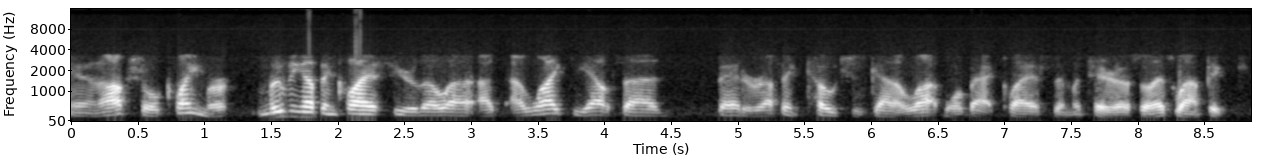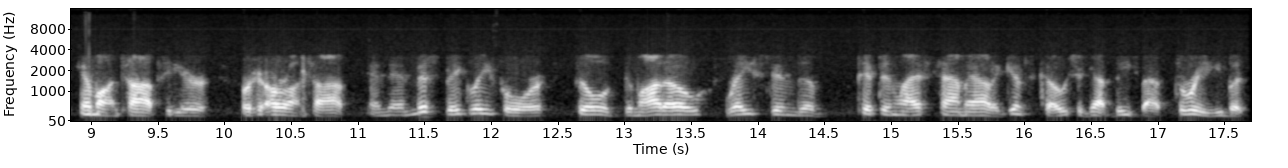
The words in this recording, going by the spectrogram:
in an optional claimer. Moving up in class here, though, I, I, I like the outside better. I think Coach has got a lot more back class than Matera, so that's why I picked him on top here, or, or on top. And then Miss Bigley for Phil D'Amato raced in the Pippin last time out against Coach and got beat by three, but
